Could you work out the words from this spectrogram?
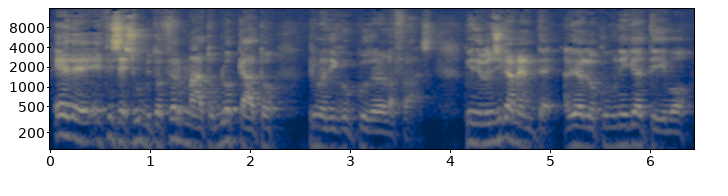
è, e ti sei subito fermato, bloccato prima di concludere la frase. Quindi logicamente a livello comunicativo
